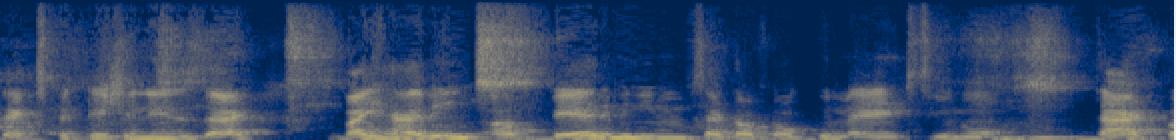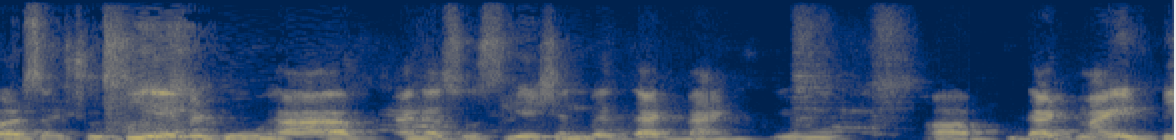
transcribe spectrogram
the expectation is that by having a bare minimum set of documents, you know, that person should be able to have an association with that bank, you know, uh, that might be,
